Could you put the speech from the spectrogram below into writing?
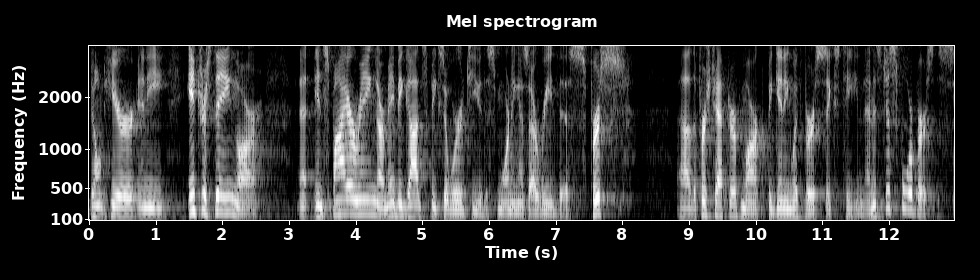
don't hear any interesting or uh, inspiring, or maybe God speaks a word to you this morning as I read this. First, uh, the first chapter of Mark, beginning with verse 16, and it's just four verses.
